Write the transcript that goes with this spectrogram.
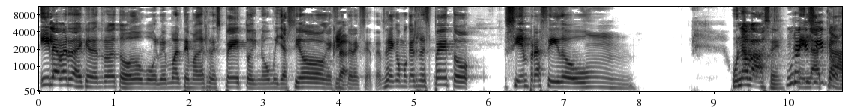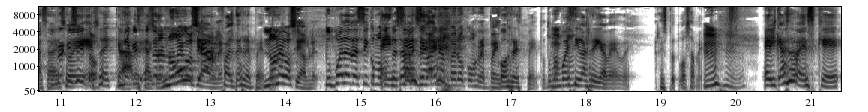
Y la verdad es que dentro de todo volvemos al tema del respeto y no humillación, etcétera, Claro. etcétera. O sea, como que el respeto siempre ha sido un una base Un en la casa. un Eso es, eso es requisito. Eso no Nunca negociable. Falta de respeto. No negociable. Tú puedes decir como tú Entonces- te sientes vaina, pero con respeto. Con respeto. Tú me puedes decir barriga verde, respetuosamente. El caso es que,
